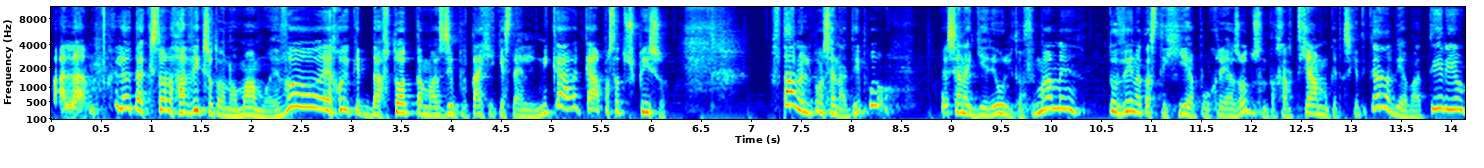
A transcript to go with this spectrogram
Αλλά λέω εντάξει τώρα θα δείξω το όνομά μου εδώ. Έχω και την ταυτότητα μαζί που τα έχει και στα ελληνικά. Κάπως θα τους πείσω. Φτάνω λοιπόν σε έναν τύπο, σε έναν κυριούλη το θυμάμαι. Του δίνω τα στοιχεία που χρειαζόντουσαν, τα χαρτιά μου και τα σχετικά, διαβατήριο.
